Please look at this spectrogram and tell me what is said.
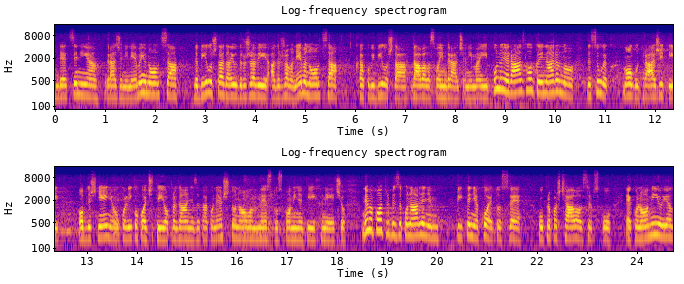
decenija građani nemaju novca da bilo šta daju državi, a država nema novca kako bi bilo šta davala svojim građanima. I puno je razloga i naravno da se uvek mogu tražiti objašnjenja ukoliko hoćete i opravdanje za tako nešto. Na ovom mestu spominjati ih neću. Nema potrebe za ponavljanjem pitanja ko je to sve upropašćavao srpsku ekonomiju, jer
